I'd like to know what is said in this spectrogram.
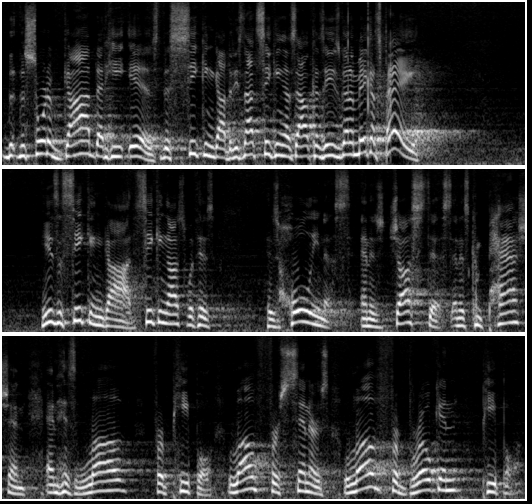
The, the sort of God that He is, the seeking God, that He's not seeking us out because He's going to make us pay. He is a seeking God, seeking us with His, His holiness and His justice and His compassion and His love for people, love for sinners, love for broken people.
